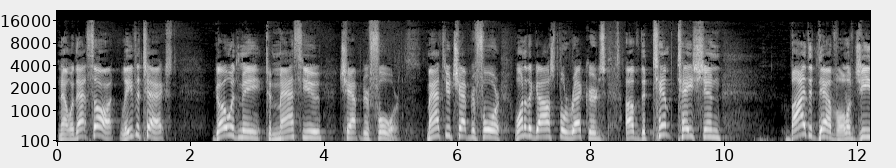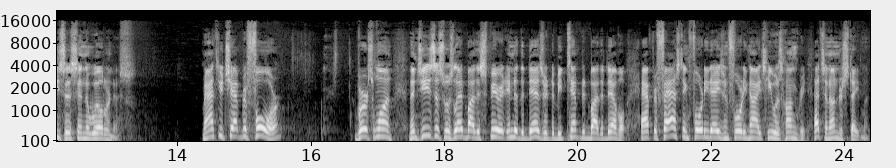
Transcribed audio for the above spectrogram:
Now, with that thought, leave the text, go with me to Matthew chapter 4. Matthew chapter 4, one of the gospel records of the temptation by the devil of Jesus in the wilderness. Matthew chapter 4, verse 1 Then Jesus was led by the Spirit into the desert to be tempted by the devil. After fasting 40 days and 40 nights, he was hungry. That's an understatement.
